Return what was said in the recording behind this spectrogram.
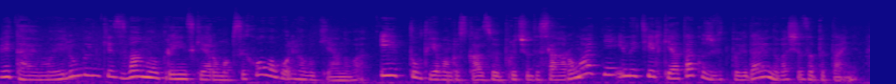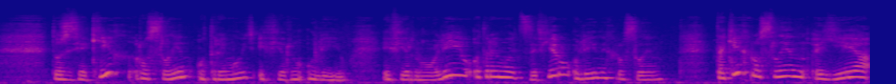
Вітаю, мої любенькі! З вами український аромапсихолог Ольга Лук'янова. І тут я вам розказую про чудеса ароматні і не тільки, а також відповідаю на ваші запитання. Тож з яких рослин отримують ефірну олію? Ефірну олію отримують з ефіру олійних рослин. Таких рослин є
